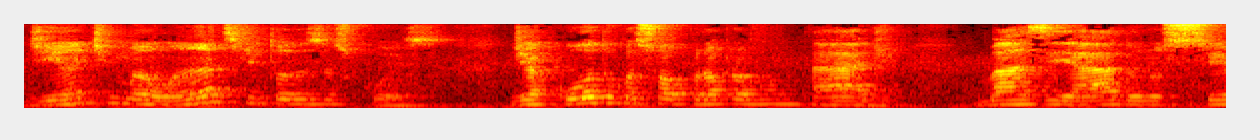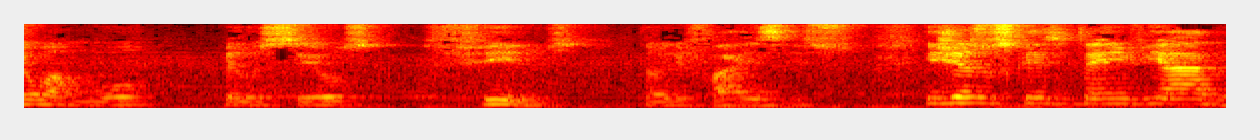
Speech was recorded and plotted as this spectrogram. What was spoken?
de antemão, antes de todas as coisas, de acordo com a sua própria vontade, baseado no seu amor pelos seus filhos. Então ele faz isso. E Jesus Cristo tem enviado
